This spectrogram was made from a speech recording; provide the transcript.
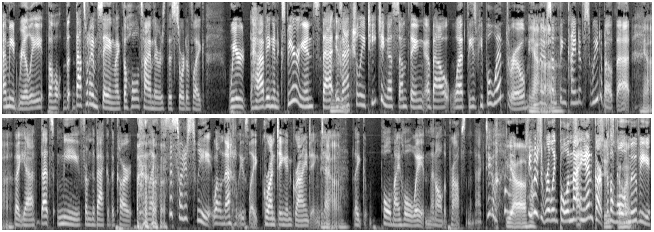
I mean, really, the whole th- that's what I'm saying. Like the whole time there was this sort of like. We're having an experience that is actually teaching us something about what these people went through. Yeah. There's something kind of sweet about that. yeah. But yeah, that's me from the back of the cart. being like, this is sort of sweet. While Natalie's like grunting and grinding to Yeah. like pull my whole weight and then all the props in the back too. Yeah. she was really pulling that hand cart for the whole going. movie. It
